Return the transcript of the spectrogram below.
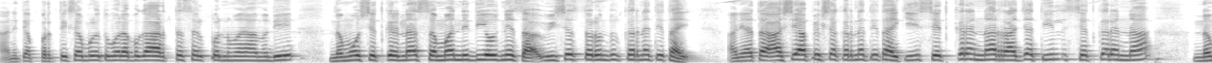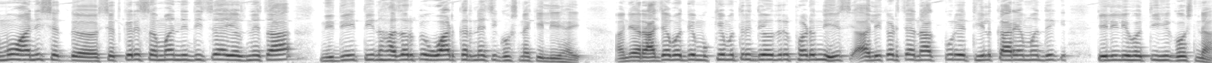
आणि त्या प्रतीक्षामुळे तुम्हाला बघा अर्थसंकल्पनामध्ये नमो शेतकऱ्यांना सन्मान निधी योजनेचा विशेष तरतूद करण्यात येत आहे. आणि आता अशी अपेक्षा करण्यात येत आहे की शेतकऱ्यांना राज्यातील शेतकऱ्यांना नमो आणि शेत शेतकरी सन्मान निधीच्या योजनेचा निधी तीन हजार रुपये वाढ करण्याची घोषणा केली आहे. आणि राज्यामध्ये मुख्यमंत्री देवेंद्र फडणवीस अलीकडच्या नागपूर येथील कार्यामध्ये केलेली होती ही घोषणा.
